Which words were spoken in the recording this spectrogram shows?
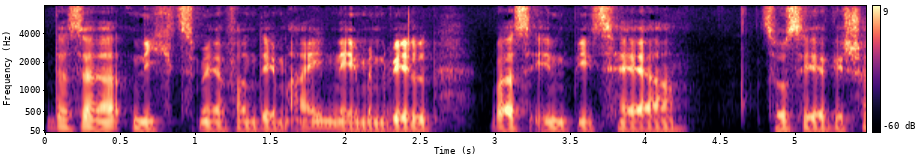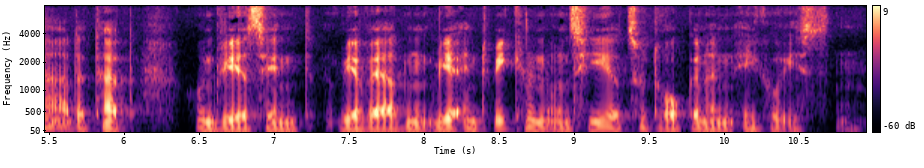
dass er nichts mehr von dem einnehmen will, was ihn bisher so sehr geschadet hat. Und wir sind, wir werden, wir entwickeln uns hier zu trockenen Egoisten.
